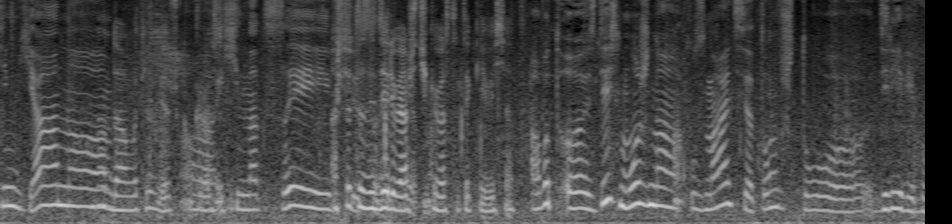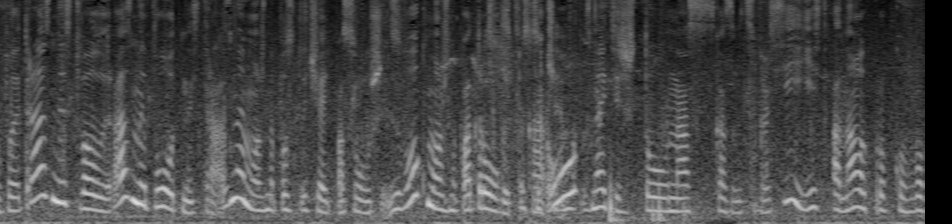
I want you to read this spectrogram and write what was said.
тимьян. Ну да, вот я вижу как раз. Хиноцеи. А что это за деревяшечки у вас тут такие висят? А вот э, здесь можно узнать о том, что деревья бывают разные, стволы разные, плотность разная. Можно постучать, послушать звук, можно потрогать Постучаем. кору. Знаете, что у нас, оказывается, в России есть аналог пробкового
